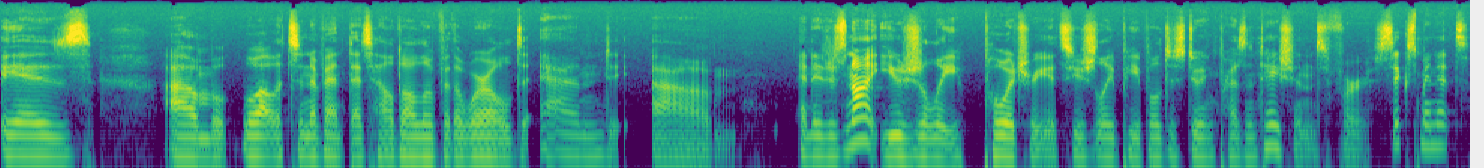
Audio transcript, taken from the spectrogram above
is um, well, it's an event that's held all over the world, and um, and it is not usually poetry. It's usually people just doing presentations for six minutes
